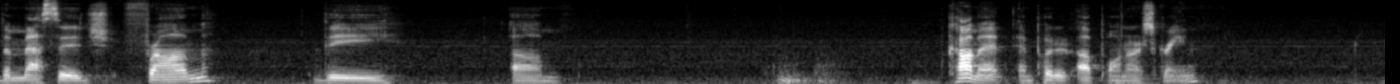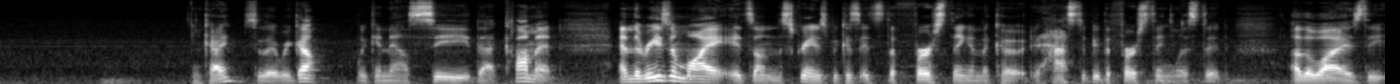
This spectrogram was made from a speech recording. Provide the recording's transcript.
the message from the um, comment and put it up on our screen. Okay, so there we go. We can now see that comment. And the reason why it's on the screen is because it's the first thing in the code. It has to be the first thing listed. Otherwise, the,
